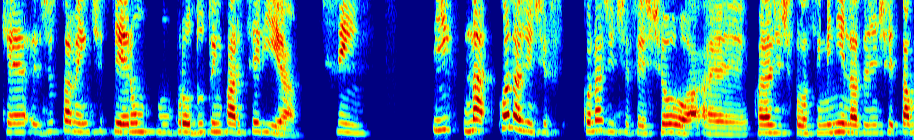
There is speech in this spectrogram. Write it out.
que é justamente ter um, um produto em parceria. Sim. E na, quando a gente quando a gente fechou, é, quando a gente falou assim, meninas, a gente tá,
